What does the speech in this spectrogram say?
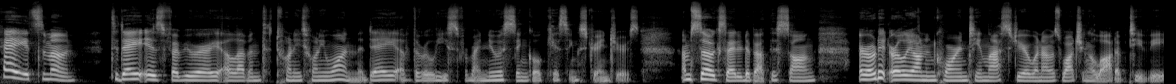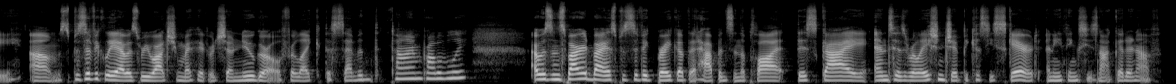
Hey, it's Simone. Today is February 11th, 2021, the day of the release for my newest single, Kissing Strangers. I'm so excited about this song. I wrote it early on in quarantine last year when I was watching a lot of TV. Um, specifically, I was rewatching my favorite show, New Girl, for like the seventh time, probably. I was inspired by a specific breakup that happens in the plot. This guy ends his relationship because he's scared and he thinks he's not good enough.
